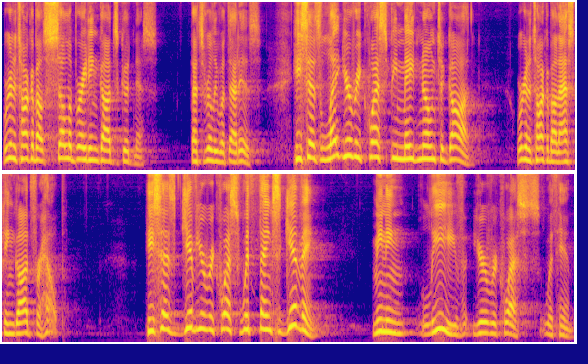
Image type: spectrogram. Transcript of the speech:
We're going to talk about celebrating God's goodness. That's really what that is. He says, Let your requests be made known to God. We're going to talk about asking God for help. He says, Give your requests with thanksgiving, meaning leave your requests with Him.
